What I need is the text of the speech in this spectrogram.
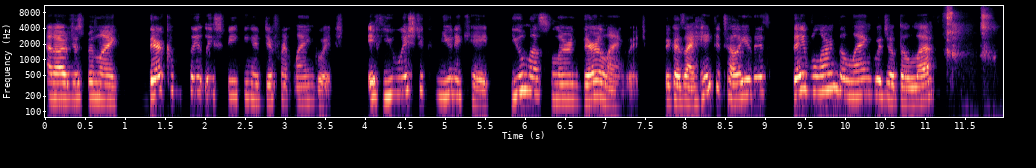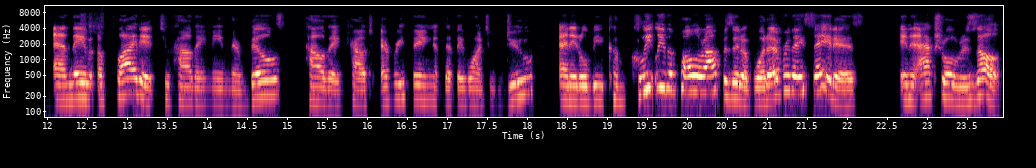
and I've just been like, they're completely speaking a different language. If you wish to communicate, you must learn their language. Because I hate to tell you this, they've learned the language of the left and they've applied it to how they name their bills, how they couch everything that they want to do, and it'll be completely the polar opposite of whatever they say it is in actual result,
